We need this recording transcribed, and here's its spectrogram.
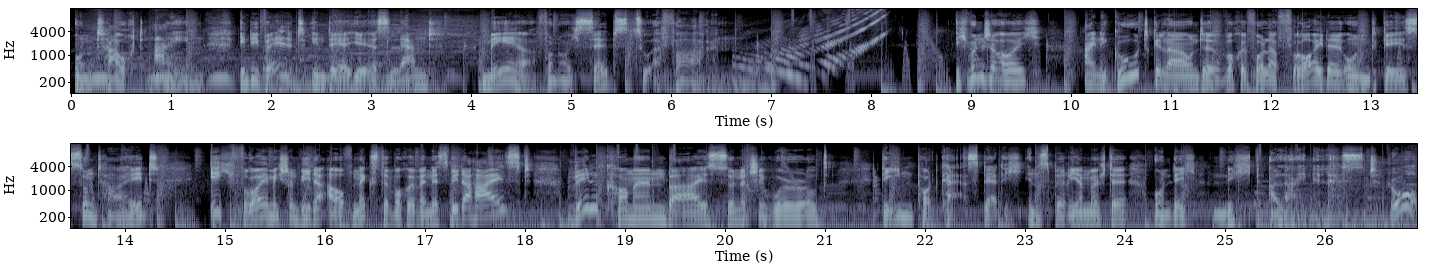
und taucht ein in die Welt, in der ihr es lernt, mehr von euch selbst zu erfahren. Ich wünsche euch eine gut gelaunte Woche voller Freude und Gesundheit. Ich freue mich schon wieder auf nächste Woche, wenn es wieder heißt, willkommen bei Synergy World, dem Podcast, der dich inspirieren möchte und dich nicht alleine lässt. Cool.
